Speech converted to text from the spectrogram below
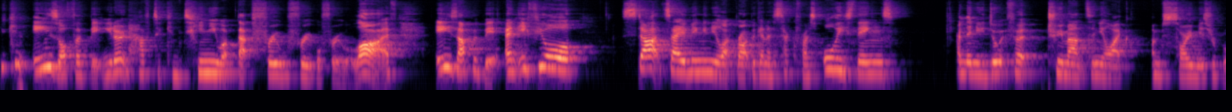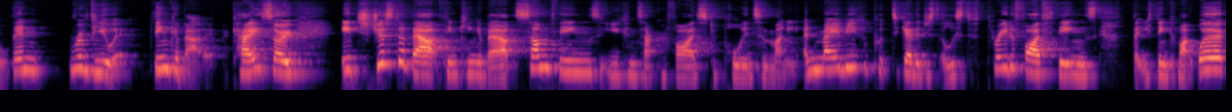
you can ease off a bit. You don't have to continue up that frugal, frugal, frugal life. Ease up a bit. And if you're start saving and you're like, right, we're going to sacrifice all these things. And then you do it for two months and you're like, I'm so miserable. Then review it, think about it. Okay. So it's just about thinking about some things that you can sacrifice to pull in some money. And maybe you could put together just a list of three to five things that you think might work.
